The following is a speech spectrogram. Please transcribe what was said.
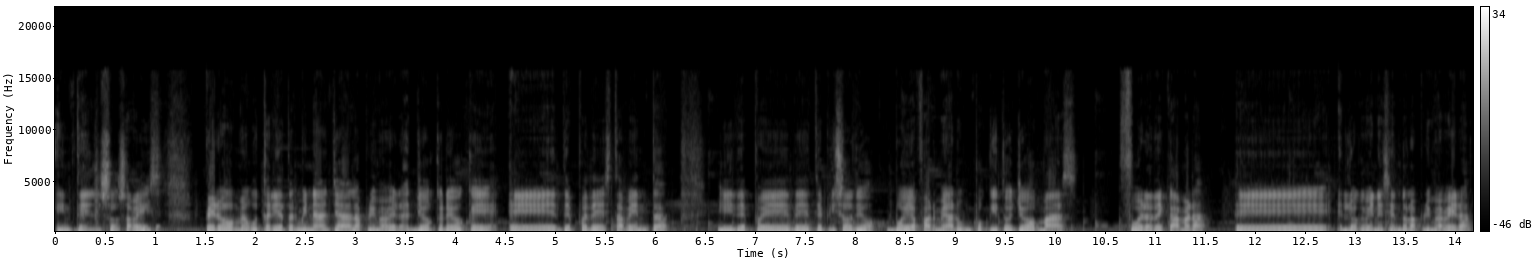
intenso, ¿sabéis? Pero me gustaría terminar ya la primavera. Yo creo que eh, después de esta venta y después de este episodio voy a farmear un poquito yo más fuera de cámara eh, lo que viene siendo la primavera.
